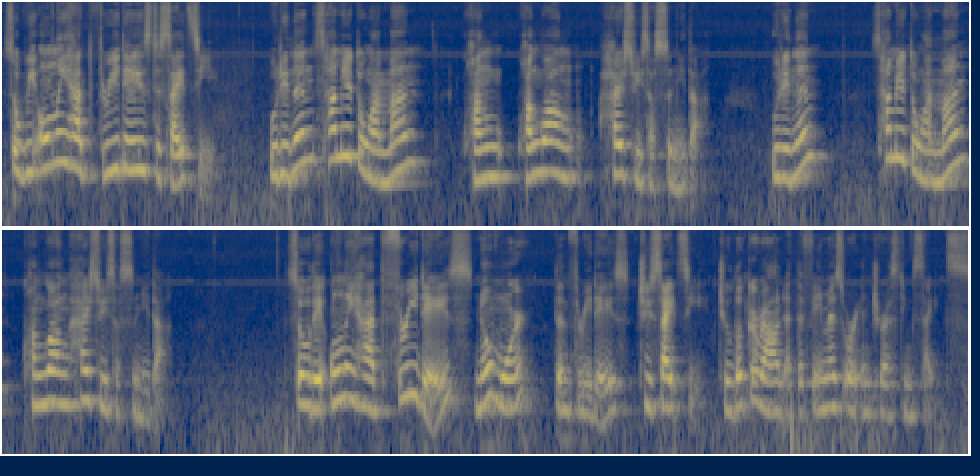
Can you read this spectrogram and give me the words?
So we only had three days to sightsee. 우리는 3일 동안만 관, 관광할 수 있었습니다. 우리는 3일 동안만 관광할 수 있었습니다. So they only had three days, no more than three days, to sightsee, to look around at the famous or interesting sites.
